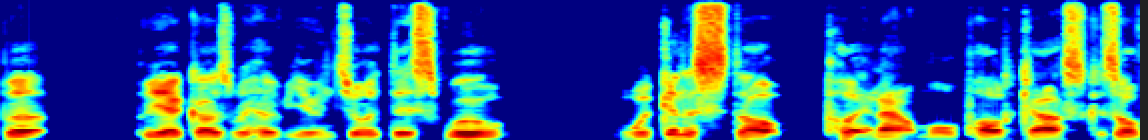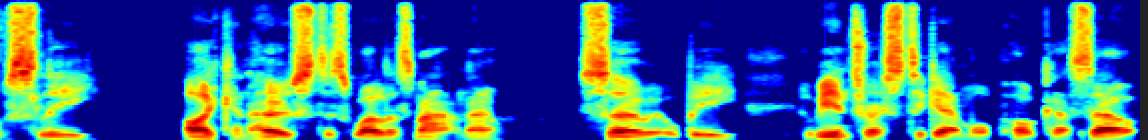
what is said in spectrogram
But, yeah, guys, we hope you enjoyed this. We'll we're to start putting out more podcasts because obviously I can host as well as Matt now. So it'll be it'll be interesting to get more podcasts out.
